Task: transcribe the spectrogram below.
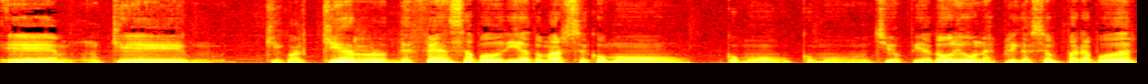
eh, que, cualquier defensa podría tomarse como, como, como un chivo expiatorio, una explicación para poder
